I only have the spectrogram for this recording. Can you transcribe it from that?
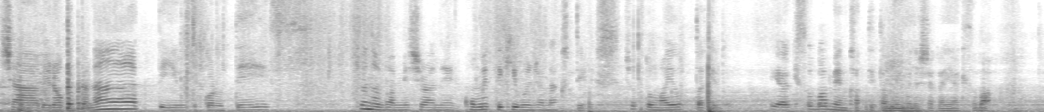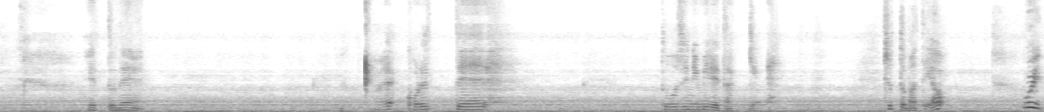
喋ろっかなっていうところです。今日の晩飯はね米って気分じゃなくてちょっと迷ったけど。焼きそば麺買ってたの思い出したから焼きそば。えっとねあれ？これって同時に見れたっけ？ちょっと待てよ。おい。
